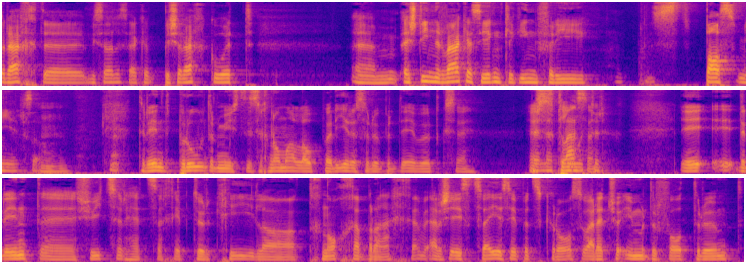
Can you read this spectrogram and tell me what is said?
recht, äh, wie soll ich sagen, bist recht gut. Ähm, hast deine Wege sind irgendwie ging frei. Es passt mir so. Mhm. Der eine Bruder müsste sich nochmal operieren, dass er über dich würde sehen. Hast du es gelesen? Bruder? Der eine, äh, Schweizer hat sich in der Türkei die Knochen brechen Er ist erst 72 groß und er hat schon immer davon geträumt,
